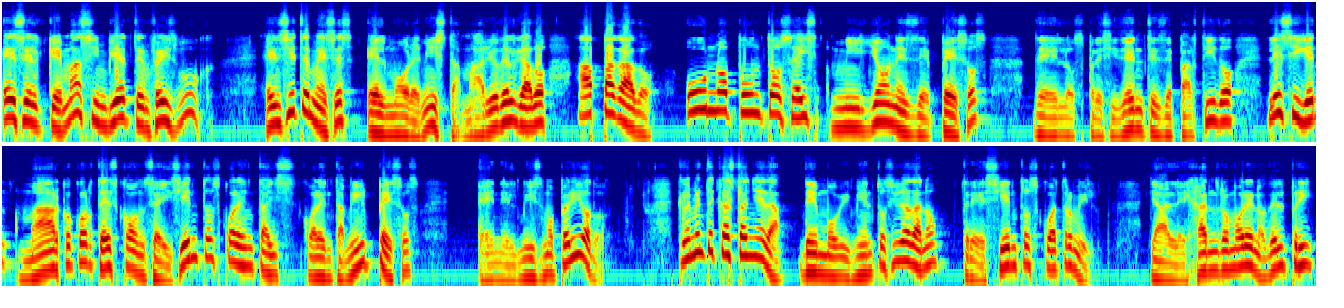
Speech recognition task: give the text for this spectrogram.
es el que más invierte en Facebook. En siete meses, el morenista Mario Delgado ha pagado 1.6 millones de pesos de los presidentes de partido. Le siguen Marco Cortés con 640 mil pesos en el mismo periodo. Clemente Castañeda, de Movimiento Ciudadano, 304 mil. Y Alejandro Moreno del PRI,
